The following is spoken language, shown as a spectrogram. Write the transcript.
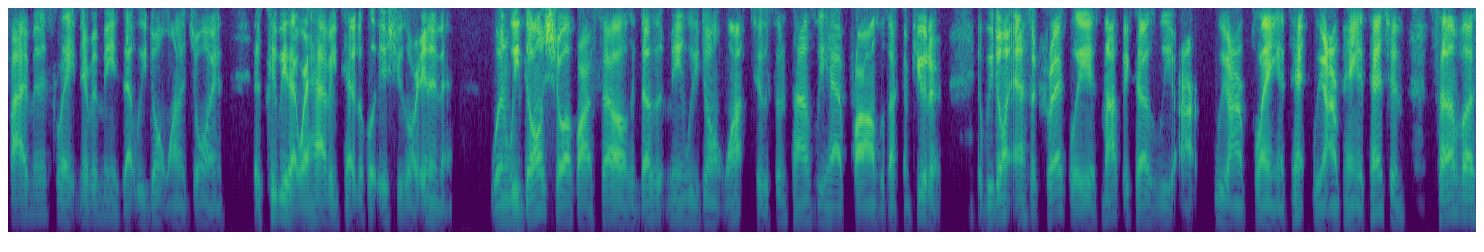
five minutes late never means that we don't want to join. It could be that we're having technical issues or internet. When we don't show up ourselves, it doesn't mean we don't want to. Sometimes we have problems with our computer. If we don't answer correctly, it's not because we aren't we aren't paying atten- we aren't paying attention. Some of us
